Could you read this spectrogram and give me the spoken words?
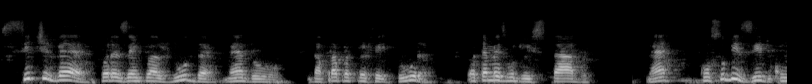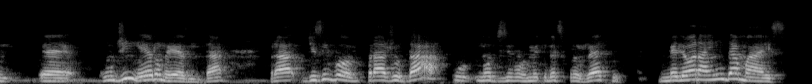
se tiver, por exemplo, ajuda né, do, da própria prefeitura, ou até mesmo do Estado, né, com subsídio, com, é, com dinheiro mesmo, tá? Para desenvolver, para ajudar o, no desenvolvimento desse projeto, melhor ainda mais.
